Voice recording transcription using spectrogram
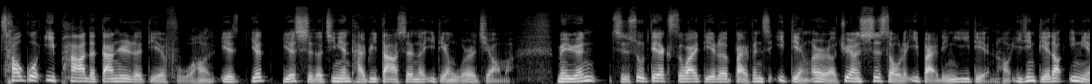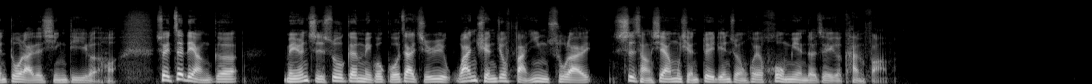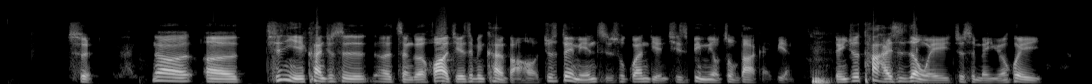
超过一趴的单日的跌幅，哈，也也也使得今年台币大升了一点五二角嘛。美元指数 DXY 跌了百分之一点二啊，居然失守了一百零一点，哈，已经跌到一年多来的新低了，哈。所以这两个美元指数跟美国国债值率完全就反映出来市场现在目前对联准会后面的这个看法。是，那呃。其实你一看就是，呃，整个华尔街这边看法哈，就是对美元指数观点其实并没有重大改变，嗯，等于就是他还是认为就是美元会，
